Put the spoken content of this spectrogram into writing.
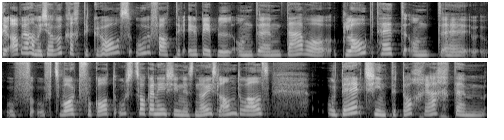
der Abraham ist ja wirklich der grosse Urvater in der Bibel und ähm, der, der glaubt hat und äh, auf, auf das Wort von Gott ausgezogen ist in ein neues Land und alles. Und der scheint er doch recht, ähm,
